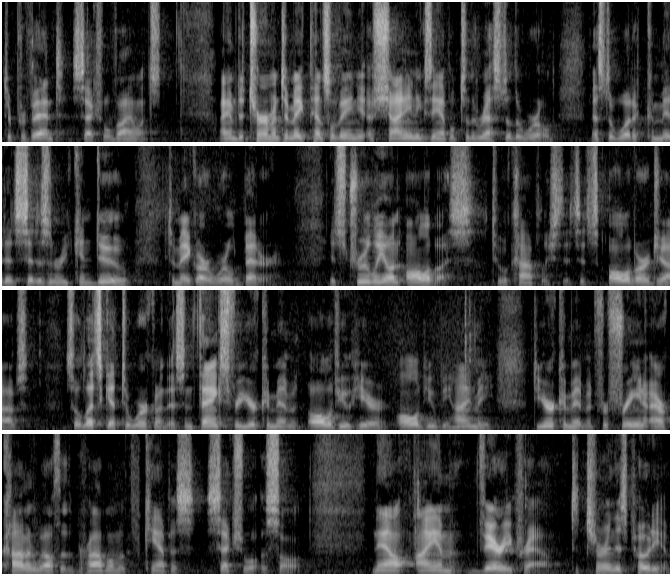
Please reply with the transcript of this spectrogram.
to prevent sexual violence. I am determined to make Pennsylvania a shining example to the rest of the world as to what a committed citizenry can do to make our world better. It's truly on all of us to accomplish this. It's all of our jobs. So let's get to work on this. And thanks for your commitment, all of you here, all of you behind me, to your commitment for freeing our Commonwealth of the problem of campus sexual assault. Now, I am very proud to turn this podium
